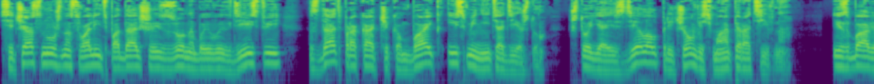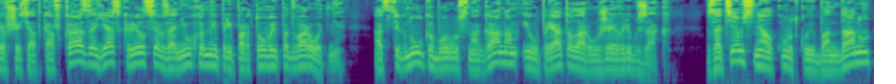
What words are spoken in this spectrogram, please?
Сейчас нужно свалить подальше из зоны боевых действий, сдать прокатчикам байк и сменить одежду, что я и сделал, причем весьма оперативно. Избавившись от Кавказа, я скрылся в занюханной припортовой подворотне, отстегнул кобуру с наганом и упрятал оружие в рюкзак. Затем снял куртку и бандану,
